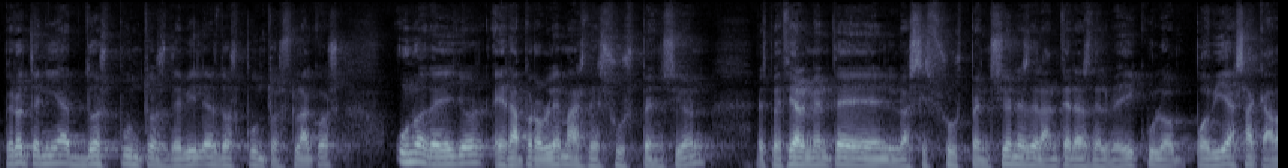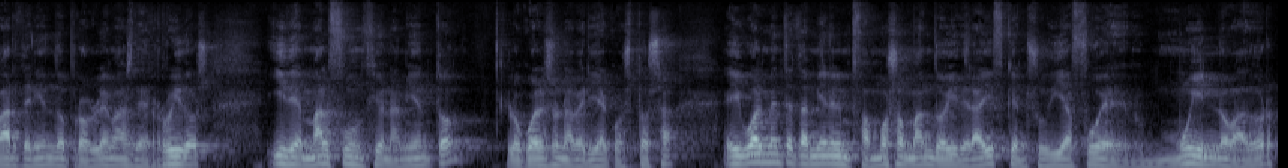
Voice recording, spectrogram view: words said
pero tenía dos puntos débiles, dos puntos flacos. Uno de ellos era problemas de suspensión, especialmente en las suspensiones delanteras del vehículo. Podías acabar teniendo problemas de ruidos y de mal funcionamiento lo cual es una avería costosa. E igualmente también el famoso mando iDrive, que en su día fue muy innovador,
